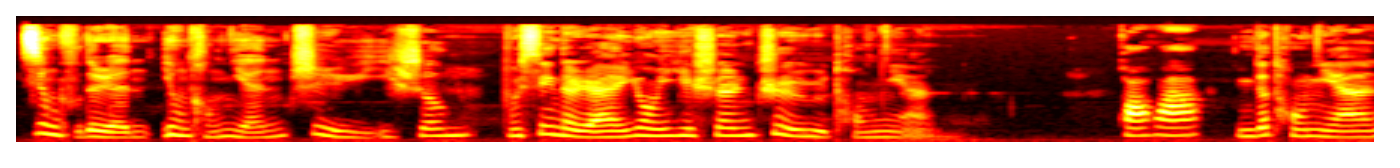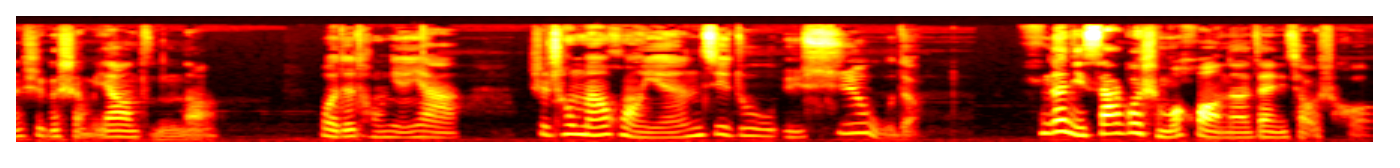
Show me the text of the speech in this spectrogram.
幸福的人用童年治愈一生，不幸的人用一生治愈童年。花花，你的童年是个什么样子的呢？我的童年呀。是充满谎言、嫉妒与虚无的。那你撒过什么谎呢？在你小时候，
